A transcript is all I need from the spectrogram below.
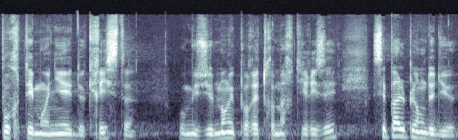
pour témoigner de Christ, aux musulmans et pour être martyrisés. Ce n'est pas le plan de Dieu.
